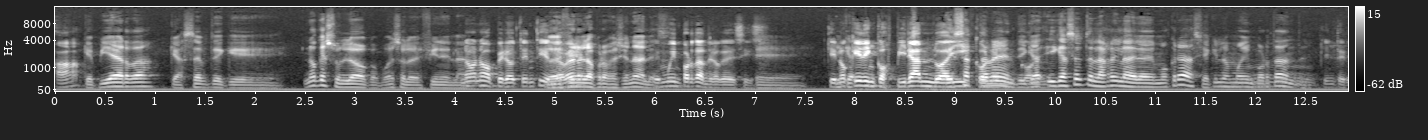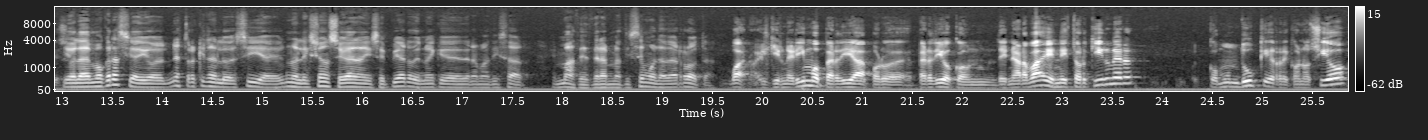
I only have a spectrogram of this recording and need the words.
Ah. que pierda, que acepte que. No que es un loco, por eso lo definen la, No, no, pero te lo entiendo. A definen ver, los profesionales. es muy importante lo que decís. Eh, que no queden conspirando ahí con el- Exactamente, y con- que- y que acepten las reglas de la democracia, que es lo más importante. Mm, qué interesante. Digo, la democracia, digo, Néstor Kirchner lo decía, una elección se gana y se pierde, no hay que dramatizar. Es más, desdramaticemos la derrota. Bueno, el kirchnerismo perdía por, eh, perdió con de Narváez, Néstor Kirchner, como un duque reconoció,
